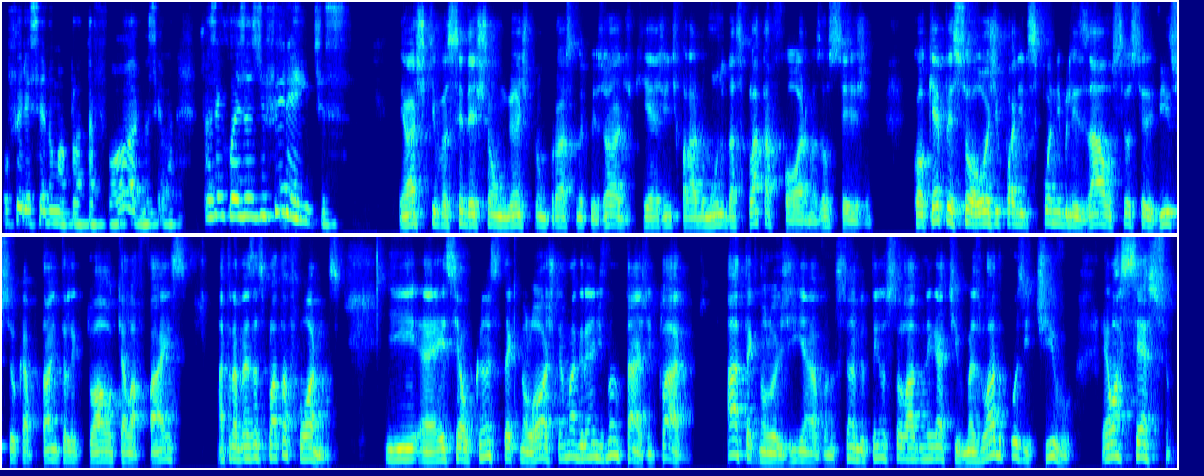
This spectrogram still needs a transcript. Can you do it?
oferecer numa plataforma, sei lá, fazer coisas diferentes. Eu acho que você deixou um gancho para um próximo episódio, que é a gente falar do mundo das plataformas, ou seja, Qualquer pessoa hoje pode disponibilizar o seu serviço, o seu capital intelectual que ela faz através das plataformas. E é, esse alcance tecnológico é uma grande vantagem. Claro, a tecnologia avançando tem o seu lado negativo, mas o lado positivo é o acesso.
